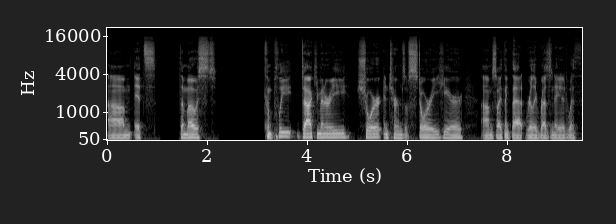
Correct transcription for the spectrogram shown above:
Um, it's the most complete documentary short in terms of story here. Um, so I think that really resonated with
